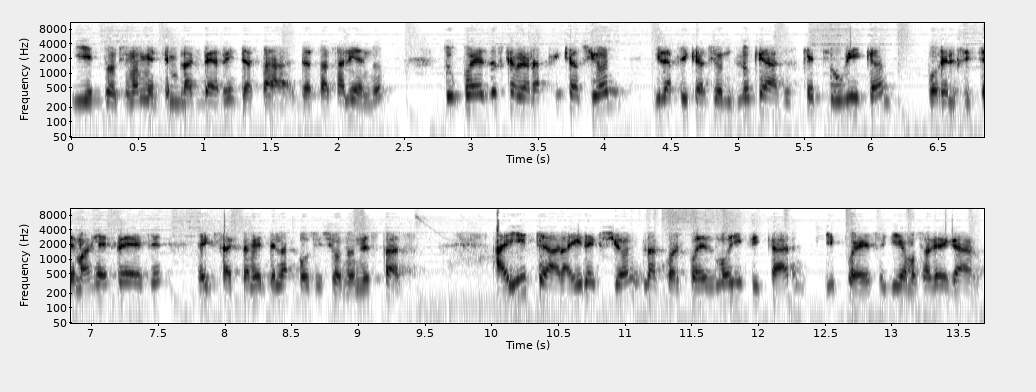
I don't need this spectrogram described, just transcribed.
y próximamente en BlackBerry, ya está, ya está saliendo. Tú puedes descargar la aplicación y la aplicación lo que hace es que te ubica por el sistema GPS exactamente en la posición donde estás. Ahí te da la dirección, la cual puedes modificar y puedes, digamos, agregar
